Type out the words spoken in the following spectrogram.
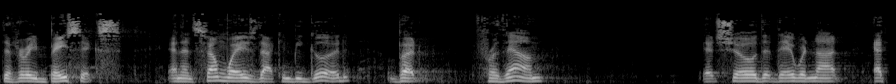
the very basics. And in some ways that can be good, but for them, it showed that they were not at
